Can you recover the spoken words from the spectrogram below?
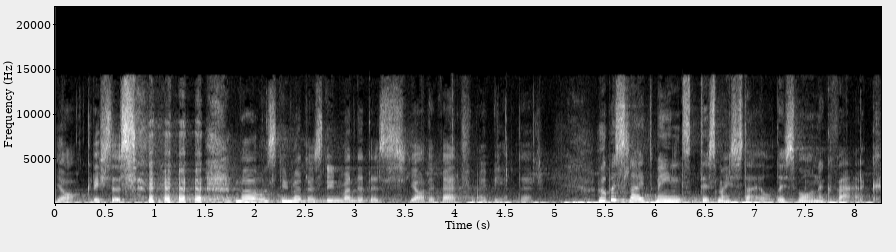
ja, krisis. maar ons doen wat ons doen want dit is ja, dit werk vir my beter. Hoe besluit mens dis my styl, dis waarna ek werk?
